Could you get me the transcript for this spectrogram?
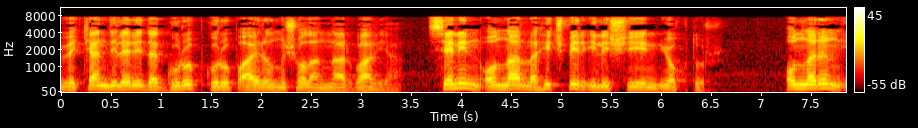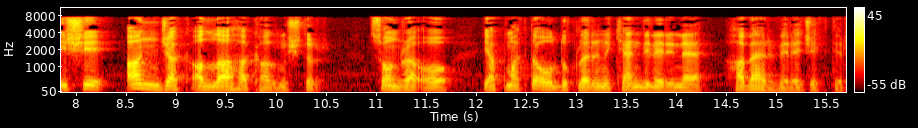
ve kendileri de grup grup ayrılmış olanlar var ya, senin onlarla hiçbir ilişiğin yoktur. Onların işi ancak Allah'a kalmıştır. Sonra O, yapmakta olduklarını kendilerine haber verecektir.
